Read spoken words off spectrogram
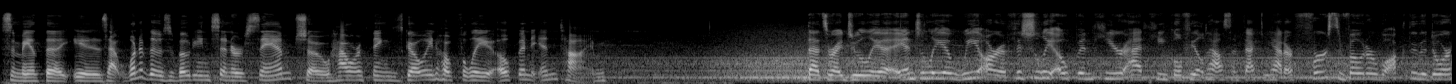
Samantha is at one of those voting centers, Sam, so how are things going? Hopefully open in time. That's right, Julia. Angela, we are officially open here at Hinkle Fieldhouse. In fact, we had our first voter walk through the door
